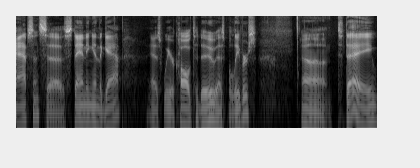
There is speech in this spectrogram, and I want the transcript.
absence, uh, standing in the gap as we are called to do as believers. Uh, today,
